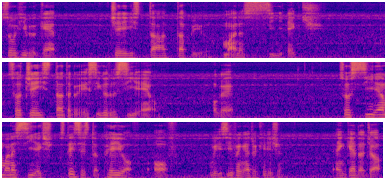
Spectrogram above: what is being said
so he will get J star W minus CH. So J star W is equal to CL. Okay. So CL minus CH, this is the payoff of receiving education and get a job.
